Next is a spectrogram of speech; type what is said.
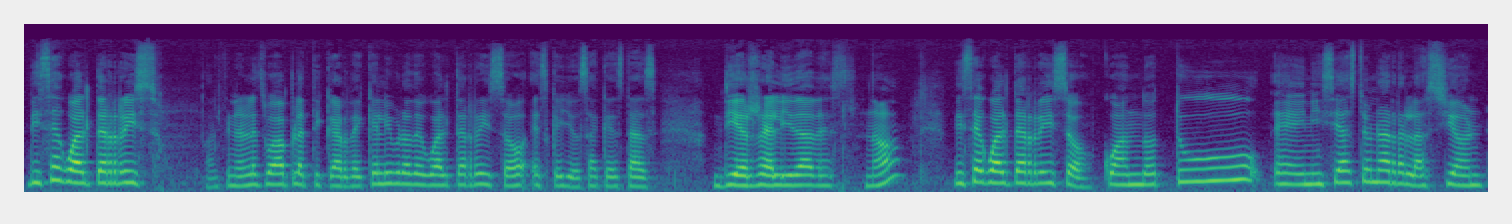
Dice Walter Rizzo, al final les voy a platicar de qué libro de Walter Rizzo es que yo saqué estas 10 realidades, ¿no? Dice Walter Rizzo, cuando tú eh, iniciaste una relación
